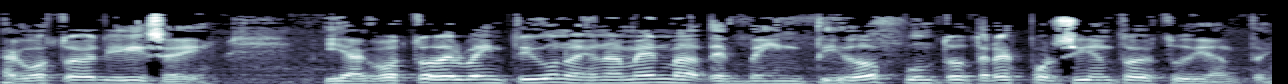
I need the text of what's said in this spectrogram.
agosto del 16 y agosto del 21 hay una merma de 22.3% de estudiantes.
